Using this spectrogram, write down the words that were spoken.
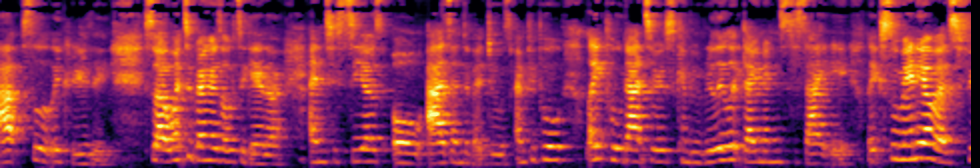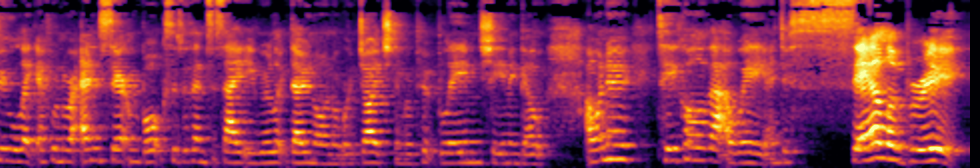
absolutely crazy. So I want to bring us all together and to see us all as individuals. And people like pole dancers can be really looked down in society. Like so many of us feel like if when we're in certain boxes within society, we're looked down on or we're judged and we're put blame and shame and guilt. I want to take all of that away and just celebrate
